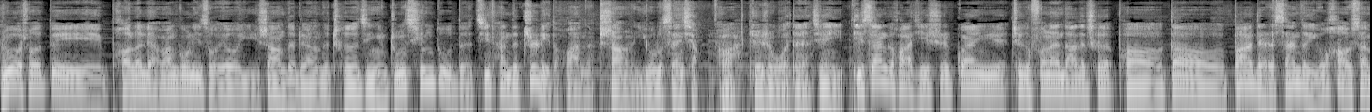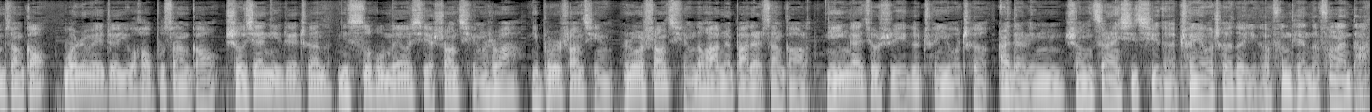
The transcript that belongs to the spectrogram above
如果说对跑了两万公里左右以上的这样的车进行中轻度的积碳的治理的话呢，上油路三效，好吧，这是我的建议。第三个话题是关于这个锋兰达的车跑到八点三的油耗算不算高？我认为这油耗不算高。首先，你这车呢，你似乎没有写双擎是吧？你不是双擎，如果双擎的话，那八点三高了。你应该就是一个纯油车，二点零升自然吸。气的纯油车的一个丰田的锋兰达，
